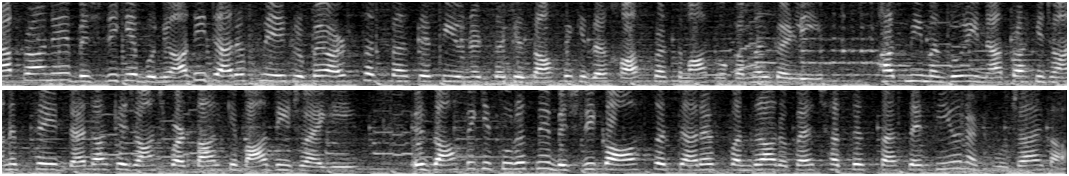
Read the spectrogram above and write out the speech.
नेपरा ने बिजली के बुनियादी टैरिफ में एक रुपये अड़सठ पैसे फ़ी यूनिट तक इजाफे की दरख्वास्त पर समात मुकम्मल कर ली। हतमी मंजूरी नेपरा की जानब से डाटा के जाँच पड़ताल के बाद दी जाएगी। इजाफे की सूरत में बिजली का औसत टैरिफ पंद्रह रुपये छत्तीस पैसे फ़ी यूनिट हो जाएगा।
